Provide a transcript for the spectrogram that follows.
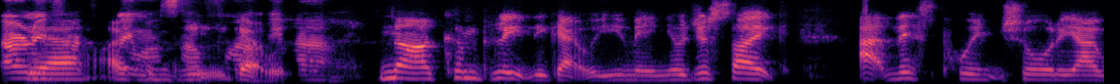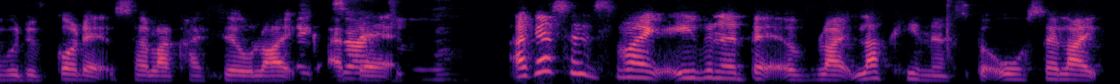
I don't know Yeah, if I I myself. completely well, get yeah. no i completely get what you mean you're just like at this point surely i would have got it so like i feel like a bit I guess it's like even a bit of like luckiness, but also like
